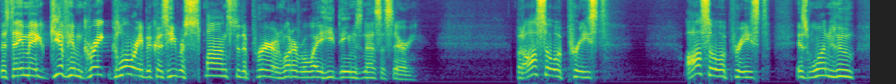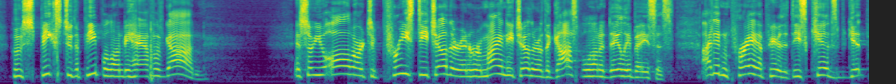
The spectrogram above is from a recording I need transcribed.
That they may give him great glory because he responds to the prayer in whatever way he deems necessary. But also a priest, also a priest is one who, who speaks to the people on behalf of God. And so you all are to priest each other and remind each other of the gospel on a daily basis. I didn't pray up here that these kids get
